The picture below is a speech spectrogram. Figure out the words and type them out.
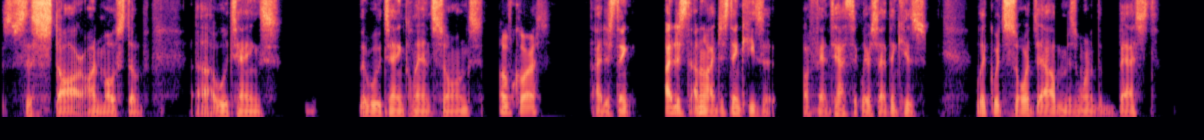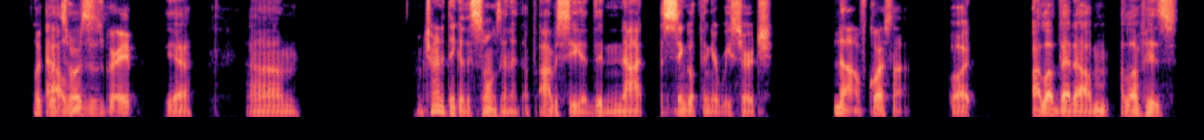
the star on most of uh, Wu Tang's the Wu Tang Clan songs. Of course. I just think I just I don't know. I just think he's a, a fantastic lyricist. I think his Liquid Swords album is one of the best. Liquid Swords is great. Yeah. Um, I'm trying to think of the songs on it. Obviously, I did not a single thing of research. No, of course not. but I love that album. I love his,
